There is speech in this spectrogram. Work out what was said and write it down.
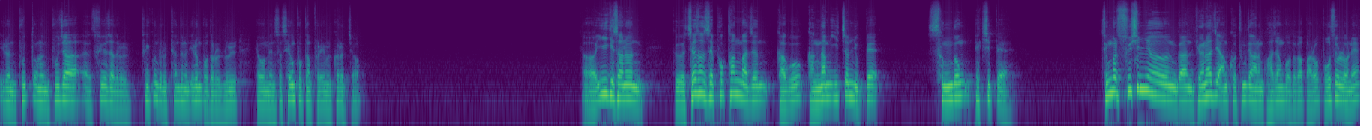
이런 부, 또는 부자 어, 수요자들을 투기꾼들을 편드는 이런 보도를 늘 해오면서 세금 폭탄 프레임을 걸었죠. 어, 이 기사는 그 재산세 폭탄 맞은 가구 강남 2.6배, 성동 110배. 정말 수십 년간 변하지 않고 등장하는 과장 보도가 바로 보수 언론의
